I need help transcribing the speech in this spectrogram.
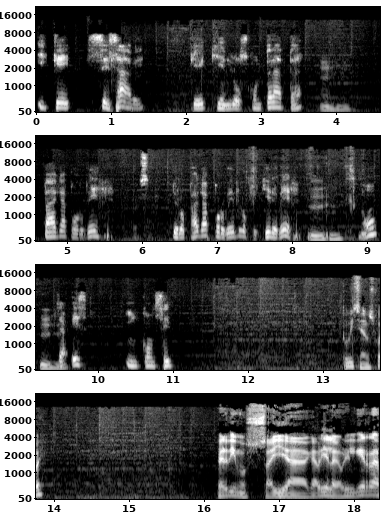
y que se sabe que quien los contrata paga por ver, pues pero paga por ver lo que quiere ver, ¿no? O sea, es inconcebible. Tú y se nos fue. Perdimos ahí a Gabriela, Gabriel Guerra.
